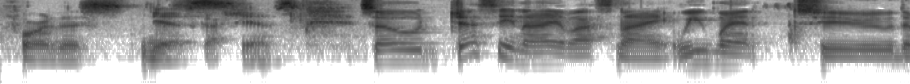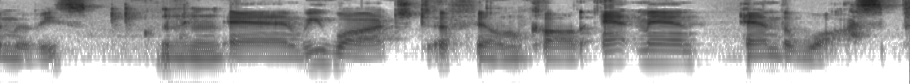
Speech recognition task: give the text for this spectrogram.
for this Yes, discussion. yes. So Jesse and I last night we went to the movies Mhm. and we watched a film called Ant Man and the Wasp.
